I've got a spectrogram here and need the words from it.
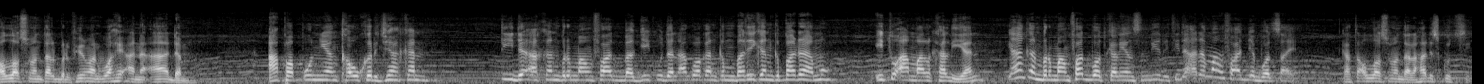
Allah SWT berfirman, Wahai anak Adam, apa pun yang kau kerjakan tidak akan bermanfaat bagiku dan aku akan kembalikan kepadamu. Itu amal kalian yang akan bermanfaat buat kalian sendiri. Tidak ada manfaatnya buat saya. Kata Allah SWT hadis kudsi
